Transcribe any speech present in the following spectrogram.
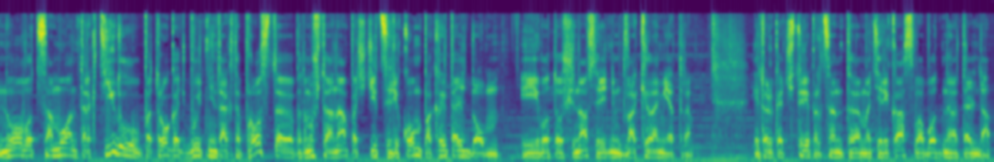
Но вот саму Антарктиду потрогать будет не так-то просто, потому что она почти целиком покрыта льдом, и его толщина в среднем 2 километра. И только 4% материка свободны от льда.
